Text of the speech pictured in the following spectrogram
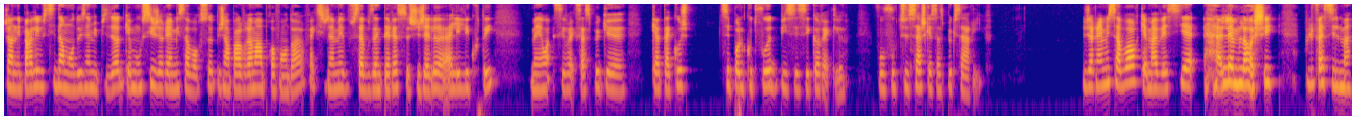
j'en ai parlé aussi dans mon deuxième épisode, que moi aussi j'aurais aimé savoir ça, puis j'en parle vraiment en profondeur. Fait que si jamais ça vous intéresse ce sujet-là, allez l'écouter. Mais ouais, c'est vrai que ça se peut que quand t'accouches, c'est pas le coup de foudre, puis c'est correct, là. Faut, que tu le saches que ça se peut que ça arrive. J'aurais aimé savoir que ma vessie allait me lâcher plus facilement.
